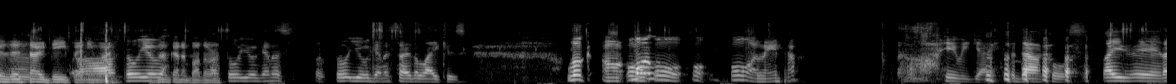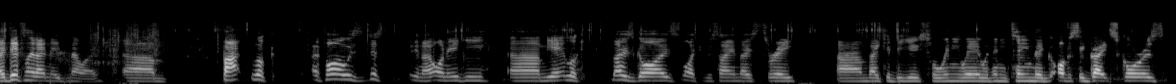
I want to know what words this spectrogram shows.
because they're Mm. so deep Oh, anyway. I thought you were. going to bother I thought you were gonna. I thought you were gonna say the Lakers. Look, Oh, or, My- or, or, or Atlanta. oh, here we go. The dark horse. they yeah, they definitely don't need Melo. Um, but look, if I was just you know on Iggy, um, yeah, look, those guys, like you were saying, those three, um, they could be useful anywhere with any team. They're obviously great scorers.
